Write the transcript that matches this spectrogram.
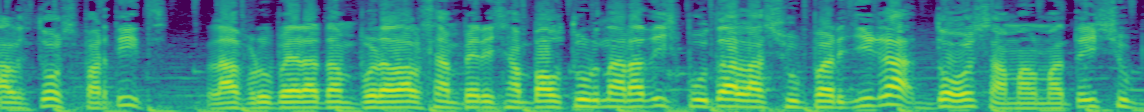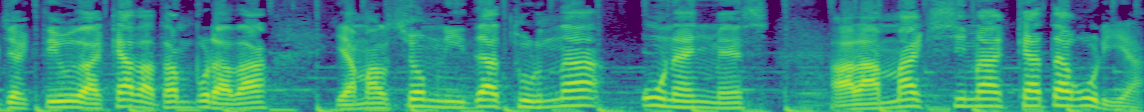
els dos partits. La propera temporada el Sant Pere i Sant Pau tornarà a disputar la Superliga 2 amb el mateix objectiu de cada temporada i amb el somni de tornar un any més a la màxima categoria.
